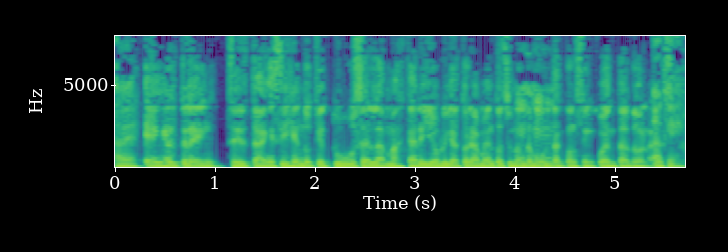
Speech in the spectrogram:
A ver. En el tren se están exigiendo que tú uses la mascarilla obligatoriamente, si no te multan con 50 dólares. Ok.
